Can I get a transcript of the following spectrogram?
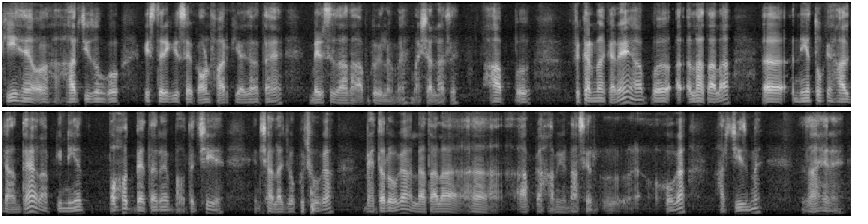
की हैं और हर चीज़ों को किस तरीके से अकाउंट फार किया जाता है, मेरे से ज़्यादा आपको इलम है, माशाल्लाह से। आप फ़िक्र ना करें, आप अल्लाह ताला नीयतों के हाल जानता है और आपकी नीयत बहुत बेहतर है, बहुत अच्छी है। इन जो कुछ होगा, बेहतर होगा। अल्लाह ताला आपका हामी नासिर होगा। हर चीज़ में ज़ाहिर है।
